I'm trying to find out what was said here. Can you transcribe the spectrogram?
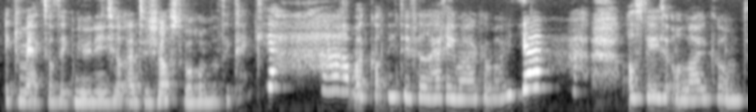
Ik merk dat ik nu ineens heel enthousiast word, omdat ik denk, ja, maar ik kan niet te veel herrie maken, maar ja, als deze online komt,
